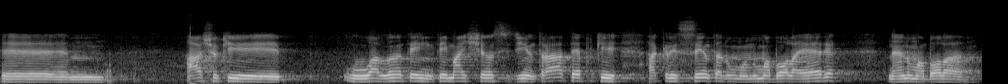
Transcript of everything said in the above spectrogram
É, acho que o Alan tem, tem mais chances de entrar, até porque acrescenta numa, numa bola aérea, né, numa bola,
